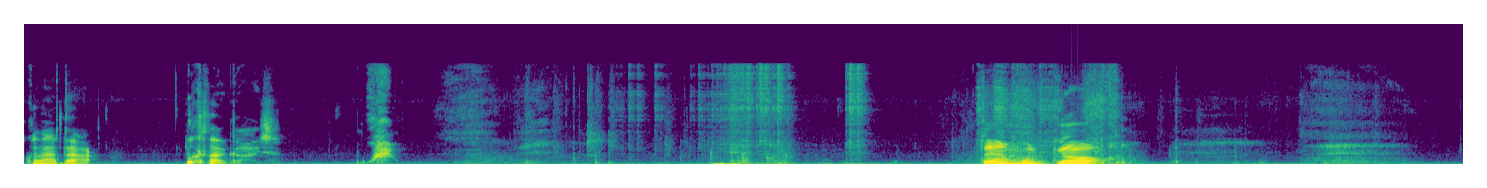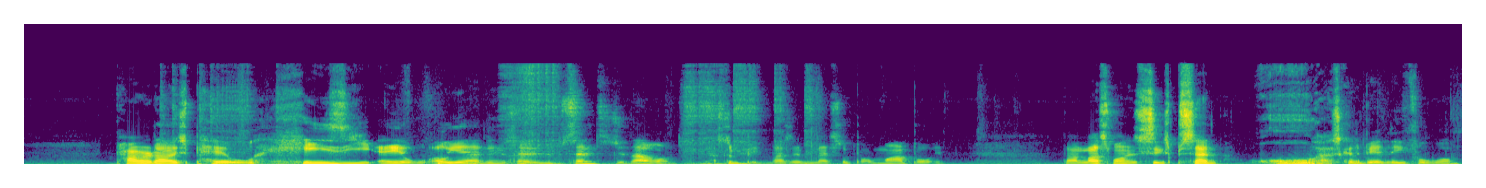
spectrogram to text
Look at that, that. Look at that, guys. Wow. Then we've got Paradise Pale Hazy Ale. Oh yeah, I didn't say the percentage of that one. That's a big massive mess up on my point. That last one is six percent. Oh, that's going to be a lethal one.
